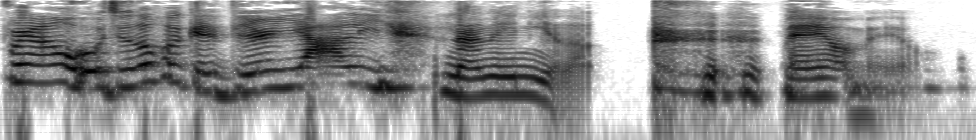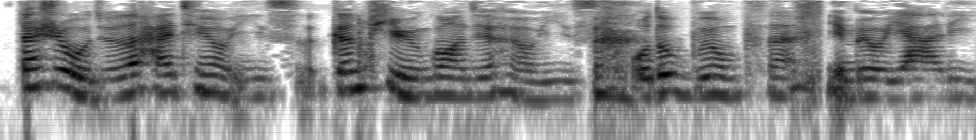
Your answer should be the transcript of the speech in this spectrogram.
不然我觉得会给别人压力，难为你了。没 有没有。但是我觉得还挺有意思的，跟屁人逛街很有意思，我都不用 plan，也没有压力，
